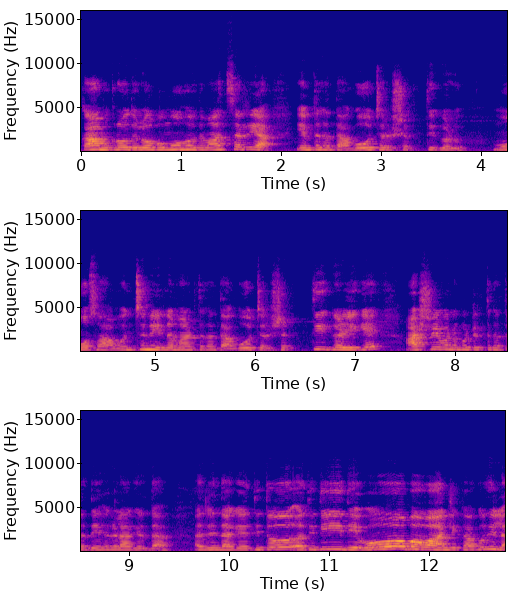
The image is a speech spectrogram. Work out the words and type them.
ಕಾಮ, ಕ್ರೋಧ, ಲೋಭ ಮೋಹದ ಮಾತ್ಸರ್ಯ ಎಂತಕ್ಕಂಥ ಅಗೋಚರ ಶಕ್ತಿಗಳು. ಮೋಸ, ವಂಚನೆಯನ್ನ ಮಾಡ್ತಕ್ಕಂಥ ಅಗೋಚರ ಶಕ್ತಿಗಳಿಗೆ ಆಶ್ರಯವನ್ನು ಕೊಟ್ಟಿರ್ತಕ್ಕಂಥ ದೇಹಗಳಾಗಿರ್ತಾರೆ. ಅದರಿಂದಾಗಿ ಅತಿಥೋ, ಅತಿಥಿ ದೇವೋಭವ ಅನ್ಲಿಕ್ಕೆ ಆಗೋದಿಲ್ಲ.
